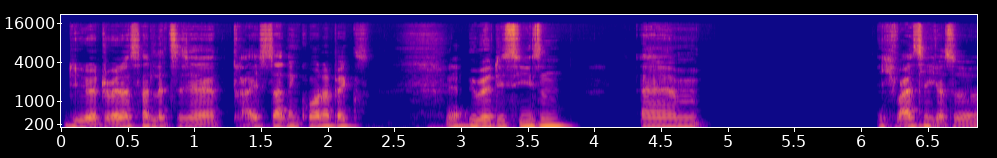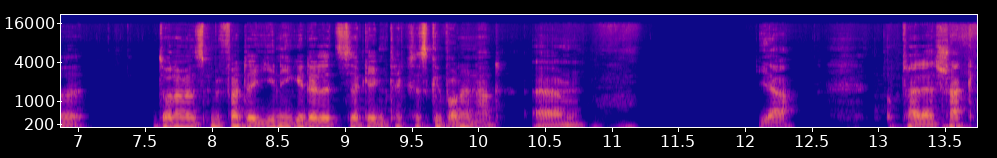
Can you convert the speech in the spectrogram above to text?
Die Red Raiders hat letztes Jahr drei Starting Quarterbacks ja. über die Season. Ähm, ich weiß nicht, also Donovan Smith war derjenige, der letztes Jahr gegen Texas gewonnen hat. Ähm, ja, ob Tyler Schack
